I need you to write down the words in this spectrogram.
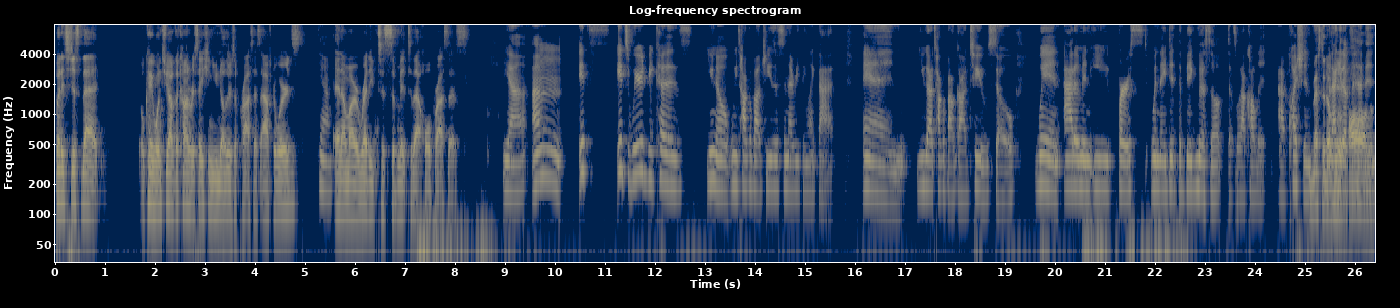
but it's just that okay once you have the conversation you know there's a process afterwards yeah. and I'm i ready to submit to that whole process Yeah. Um it's it's weird because you know, we talk about Jesus and everything like that. And you got to talk about God too. So when Adam and Eve first when they did the big mess up, that's what I call it. I have questions Messed it when up I get up to heaven.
